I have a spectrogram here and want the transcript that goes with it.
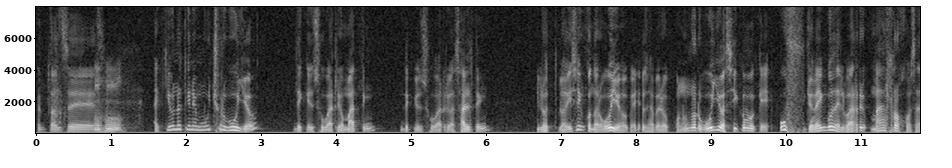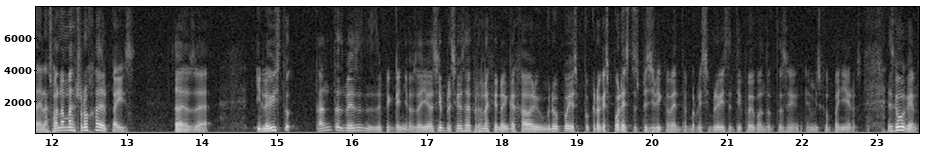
Entonces, aquí uno tiene mucho orgullo de que en su barrio maten, de que en su barrio asalten, y lo, lo dicen con orgullo, ¿ok? O sea, pero con un orgullo así como que, uff, yo vengo del barrio más rojo, o sea, de la zona más roja del país, ¿sabes? O sea, y lo he visto tantas veces desde pequeño, o sea, yo siempre he sido esas personas que no he encajado en ningún grupo y es por- creo que es por esto específicamente, porque siempre he visto este tipo de conductas en, en mis compañeros. Es como que,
